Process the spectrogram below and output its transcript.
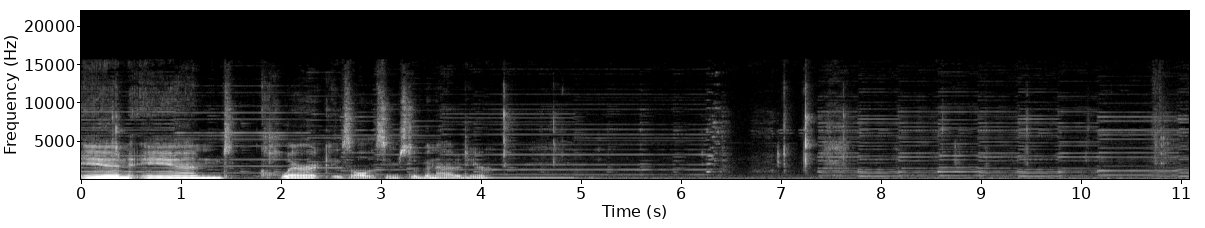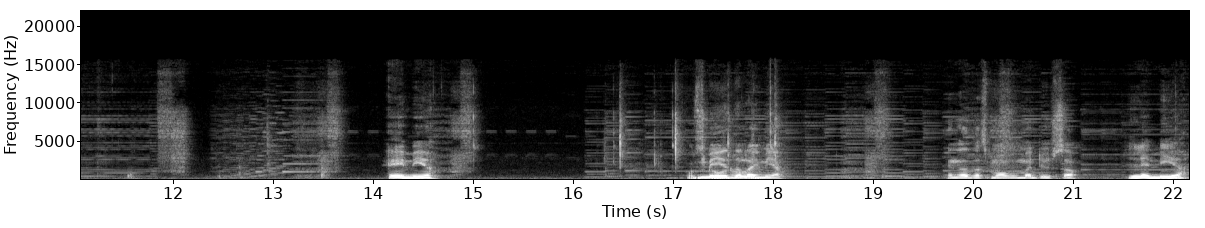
Inn and Cleric is all that seems to have been added here. Hey, Mia. What's Mia the on? Lamia. And then that's more of a Medusa. Le Mia.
